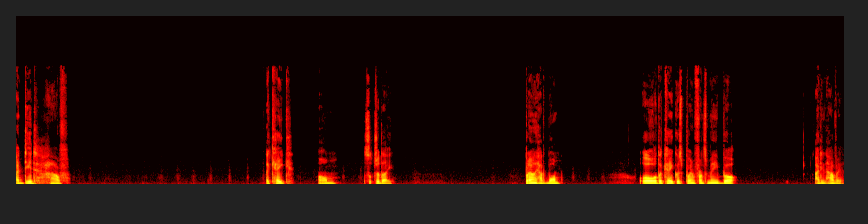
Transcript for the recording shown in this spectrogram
I did have a cake on such a day, but I only had one or the cake was put in front of me, but I didn't have it.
